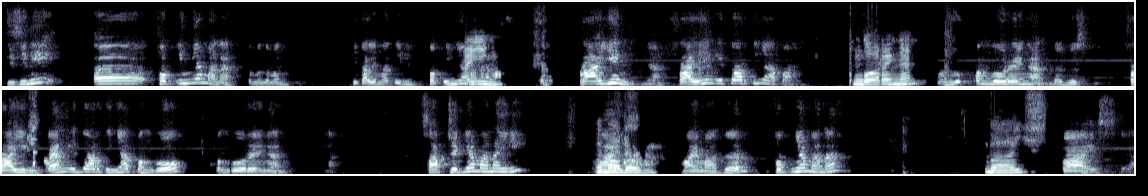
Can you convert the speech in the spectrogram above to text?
Di sini eh, verb ing-nya mana, teman-teman? Di kalimat ini. Verb Frying. mana? Frying. Ya. Frying itu artinya apa? Penggorengan. Penggo- Penggorengan. Bagus. Frying pan itu artinya penggo penggorengan. Nah, Subjeknya mana ini? My mother. My mother. Verbnya mana? Buys. Buys. Ya,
